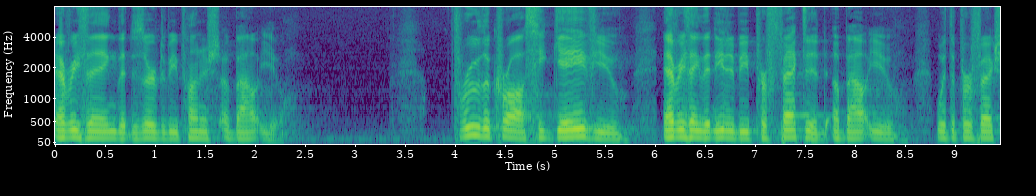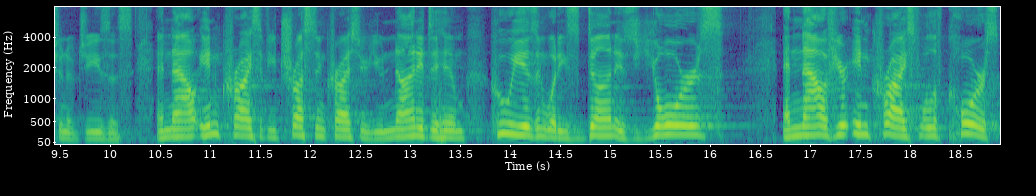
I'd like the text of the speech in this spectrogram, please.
everything that deserved to be punished about you. Through the cross, He gave you everything that needed to be perfected about you with the perfection of Jesus. And now in Christ, if you trust in Christ, you're united to Him. Who He is and what He's done is yours. And now, if you're in Christ, well, of course,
